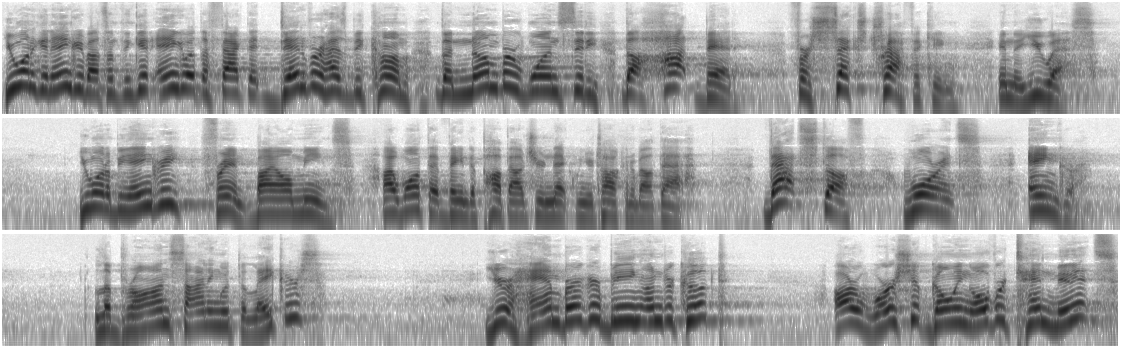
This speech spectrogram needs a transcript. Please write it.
You want to get angry about something, get angry about the fact that Denver has become the number one city, the hotbed for sex trafficking in the U.S. You want to be angry? Friend, by all means. I want that vein to pop out your neck when you're talking about that. That stuff warrants anger. LeBron signing with the Lakers? Your hamburger being undercooked? Our worship going over 10 minutes?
